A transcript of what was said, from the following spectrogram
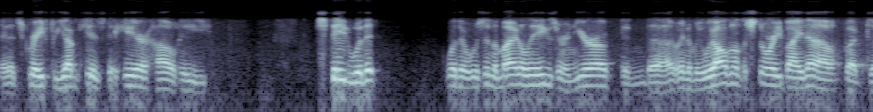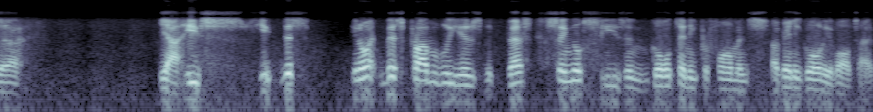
And it's great for young kids to hear how he stayed with it, whether it was in the minor leagues or in Europe. And, uh, I mean, we all know the story by now, but, uh, yeah, he's, he, this, you know what? This probably is the best single season goaltending performance of any goalie of all time.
